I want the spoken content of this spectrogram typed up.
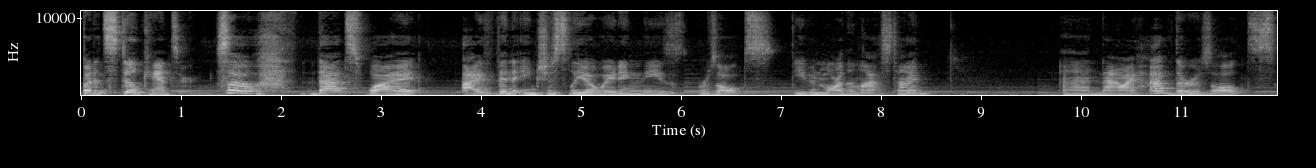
but it's still cancer. So that's why I've been anxiously awaiting these results even more than last time. And now I have the results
